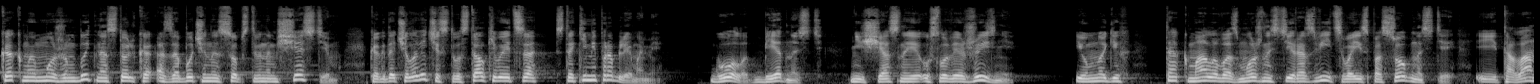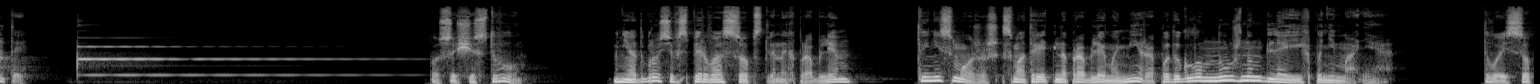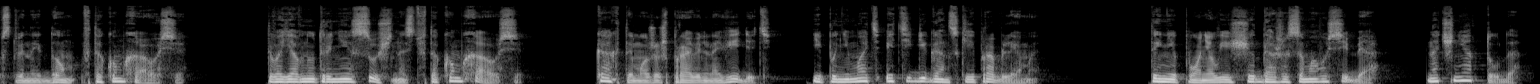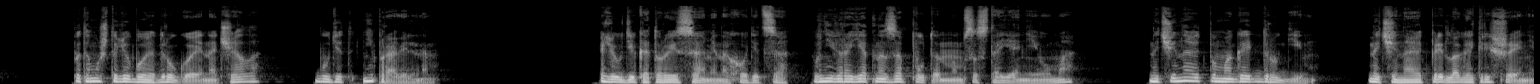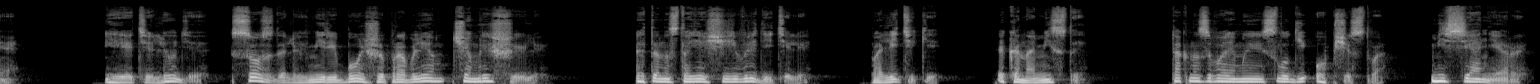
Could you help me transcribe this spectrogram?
Как мы можем быть настолько озабочены собственным счастьем, когда человечество сталкивается с такими проблемами? Голод, бедность, несчастные условия жизни. И у многих так мало возможностей развить свои способности и таланты. По существу, не отбросив сперва собственных проблем, ты не сможешь смотреть на проблемы мира под углом нужным для их понимания. Твой собственный дом в таком хаосе. Твоя внутренняя сущность в таком хаосе. Как ты можешь правильно видеть и понимать эти гигантские проблемы? Ты не понял еще даже самого себя. Начни оттуда. Потому что любое другое начало будет неправильным. Люди, которые сами находятся в невероятно запутанном состоянии ума, начинают помогать другим – начинают предлагать решения. И эти люди создали в мире больше проблем, чем решили. Это настоящие вредители, политики, экономисты, так называемые слуги общества, миссионеры.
